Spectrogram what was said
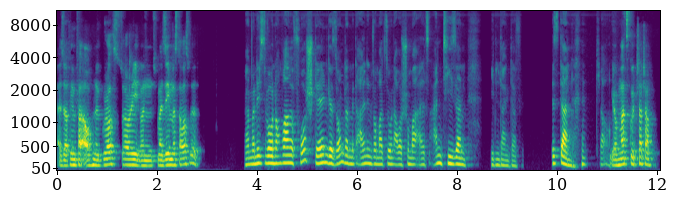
also auf jeden Fall auch eine Growth Story und mal sehen, was daraus wird. Werden wir nächste Woche nochmal vorstellen, gesondert mit allen Informationen, aber schon mal als Anteasern. Vielen Dank dafür. Bis dann. ciao. Jo, macht's gut. Ciao, ciao.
